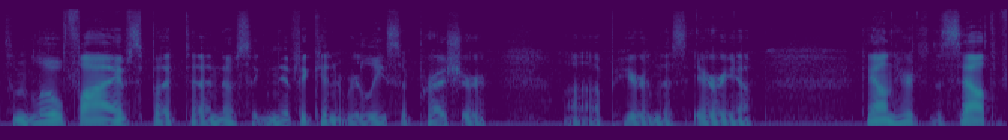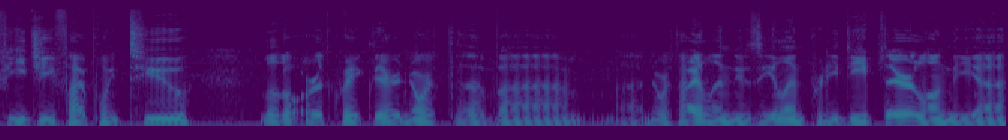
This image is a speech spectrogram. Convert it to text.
some low fives, but uh, no significant release of pressure uh, up here in this area. Down here to the south Fiji, 5.2 little earthquake there north of uh, uh, North Island, New Zealand, pretty deep there along the uh,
